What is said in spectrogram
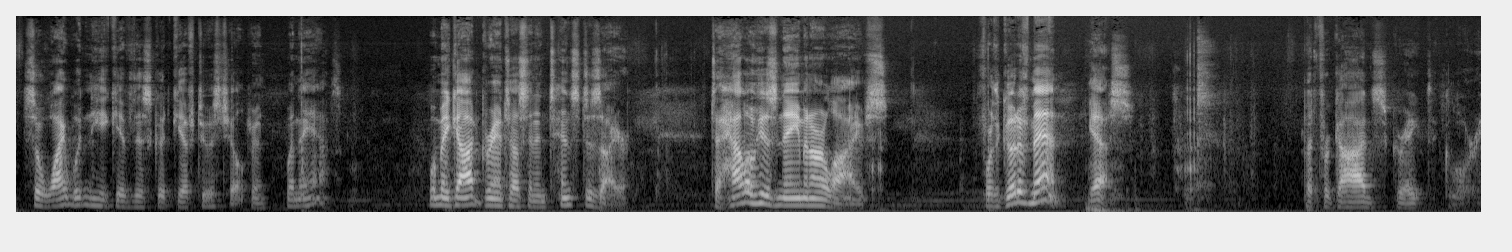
So why wouldn't he give this good gift to his children when they ask? Well, may God grant us an intense desire to hallow his name in our lives for the good of men, yes, but for God's great glory.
